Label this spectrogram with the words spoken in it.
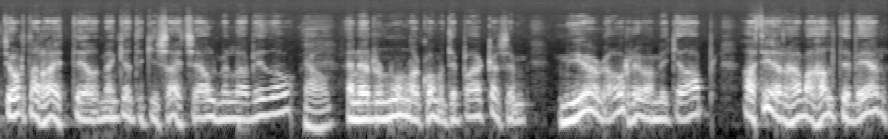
stjórnarhætti að menn get ekki sætt sig almenna við þá Já. en eru núna að koma tilbaka sem mjög áhrifamikið afl að að hafa haldið vel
